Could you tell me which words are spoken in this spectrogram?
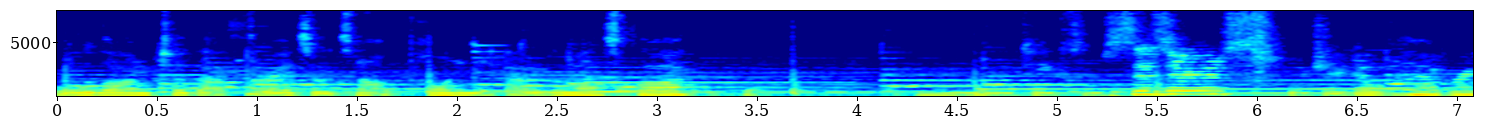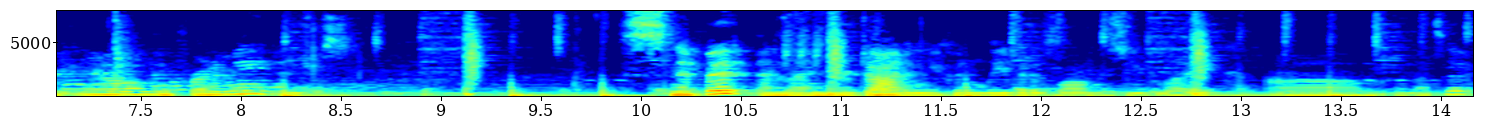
hold on to that thread so it's not pulling it out of the monk's cloth. And then we're to take some scissors which I don't have right now in front of me and just snip it and then you're done. You can leave it as long as you'd like um, and that's it.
